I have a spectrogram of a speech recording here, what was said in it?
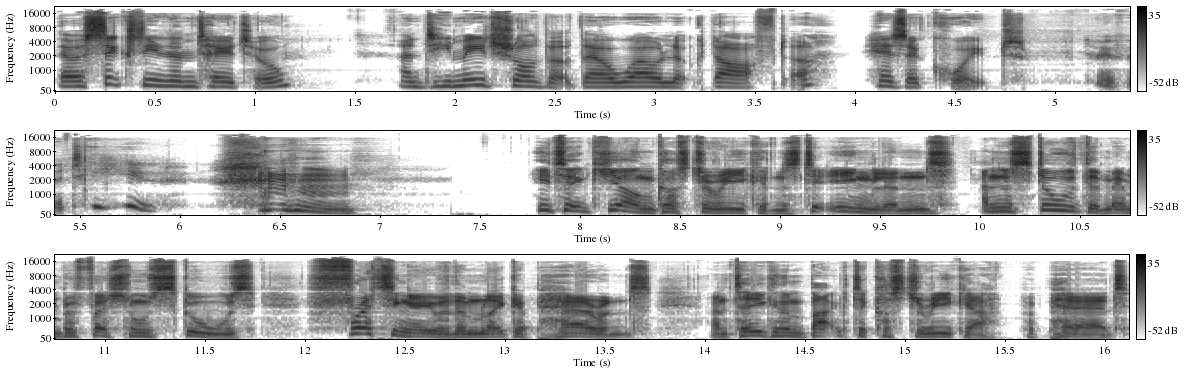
There were 16 in total, and he made sure that they were well looked after. Here's a quote. Over to you. He took young Costa Ricans to England and installed them in professional schools, fretting over them like a parent, and taking them back to Costa Rica prepared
